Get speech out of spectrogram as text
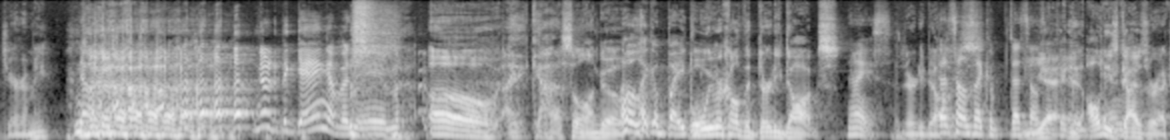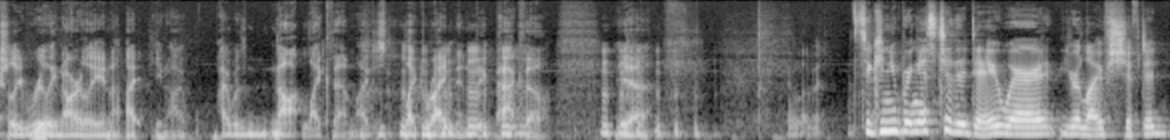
Jeremy. No, did the gang have a name? Oh, I God, so long ago. Oh, like a bike well, we were called the Dirty Dogs. Nice. The Dirty Dogs. That sounds like a that sounds yeah, like a good and all these guys were actually really gnarly, and I, you know, I, I was not like them. I just liked riding in a big pack, though. Yeah. I love it. So can you bring us to the day where your life shifted?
